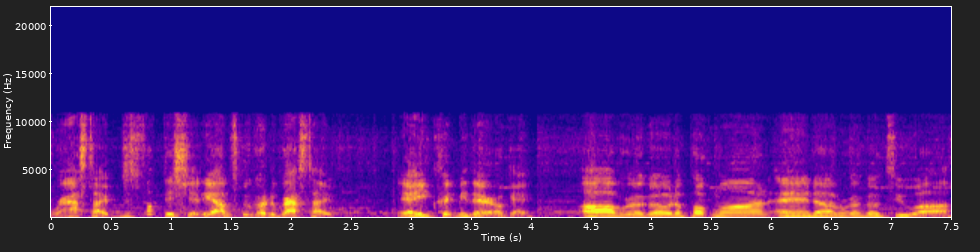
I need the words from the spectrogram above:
grass type. Just fuck this shit. Yeah, I'm just gonna go to grass type. Yeah, he crit me there. Okay. Uh, we're gonna go to Pokemon, and uh, we're gonna go to uh,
